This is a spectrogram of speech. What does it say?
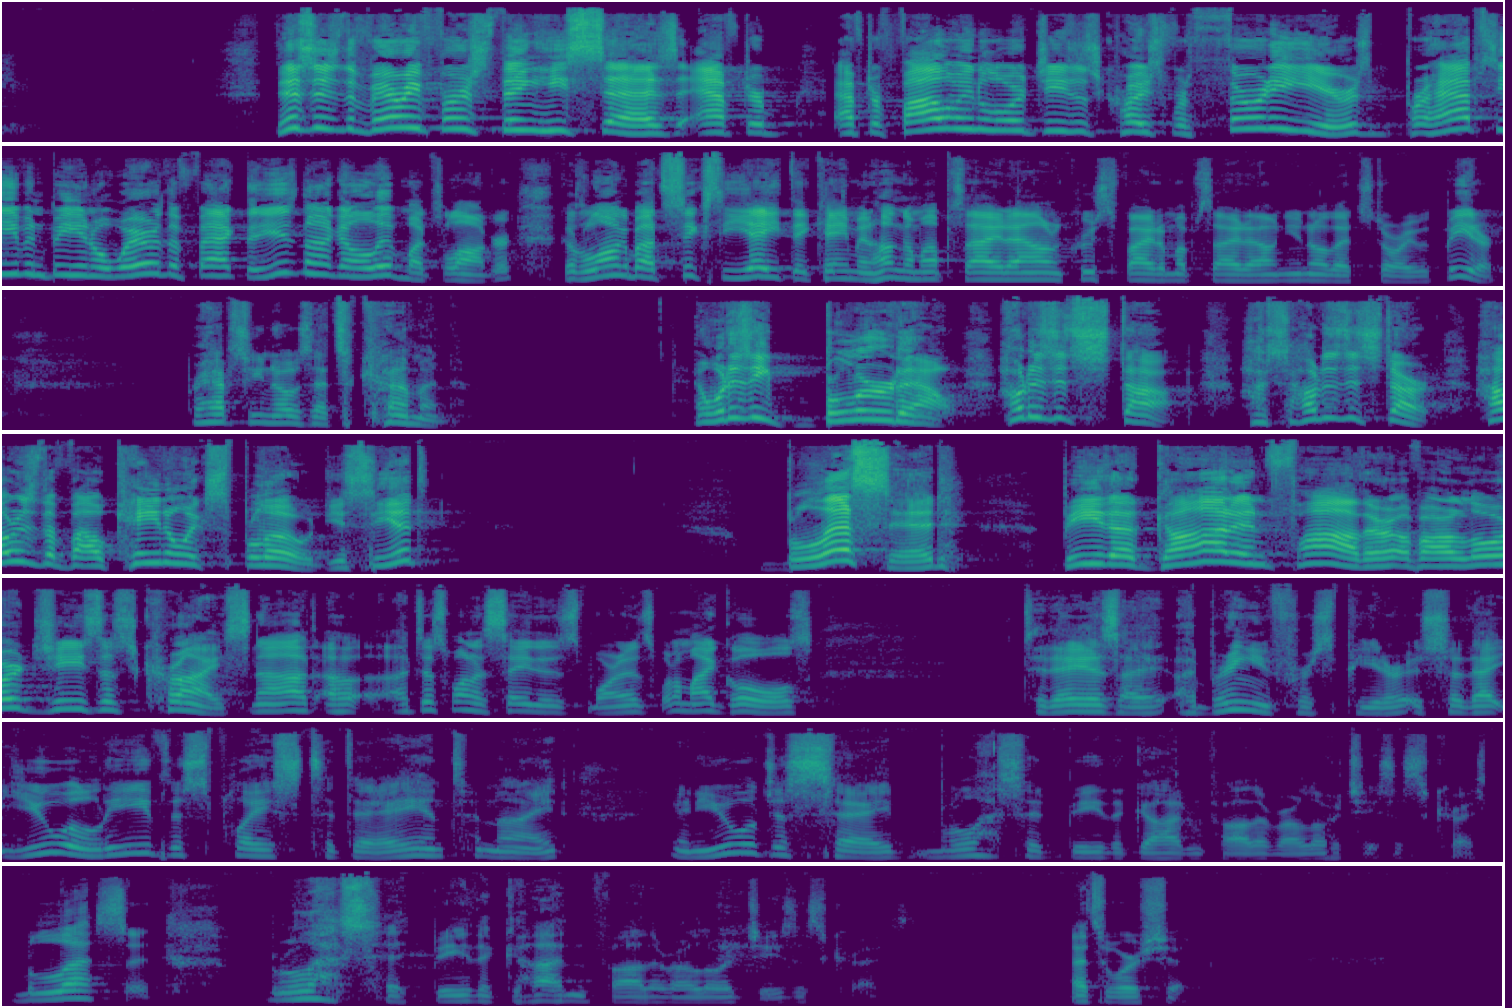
This is the very first thing he says after, after following the Lord Jesus Christ for 30 years, perhaps even being aware of the fact that he's not going to live much longer, because along about 68, they came and hung him upside down crucified him upside down. You know that story with Peter. Perhaps he knows that's coming. And what does he blurt out? How does it stop? How, how does it start? How does the volcano explode? Do You see it? Blessed be the God and Father of our Lord Jesus Christ. Now, I, just want to say this morning, it's one of my goals today as I, bring you First Peter, is so that you will leave this place today and tonight and you will just say, Blessed be the God and Father of our Lord Jesus Christ. Blessed, blessed be the God and Father of our Lord Jesus Christ. That's worship.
